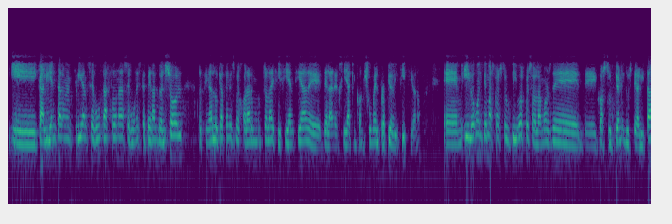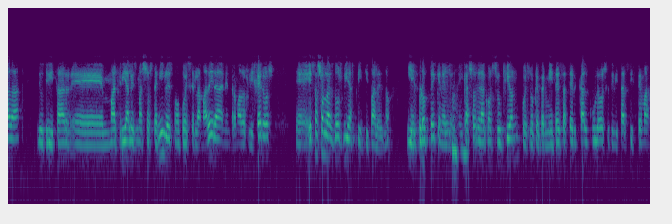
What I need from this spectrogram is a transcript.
y calientan o enfrían según la zona, según esté pegando el sol. Al final lo que hacen es mejorar mucho la eficiencia de, la energía que consume el propio edificio. ¿no? Em, y luego en temas constructivos, pues hablamos de, construcción industrializada, de utilizar eh, materiales más sostenibles, como puede ser la madera, en entramados ligeros. Eh, esas son las dos vías principales, ¿no? y el PropTech, en el, caso de la construcción, pues lo que permite es hacer cálculos, utilizar sistemas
